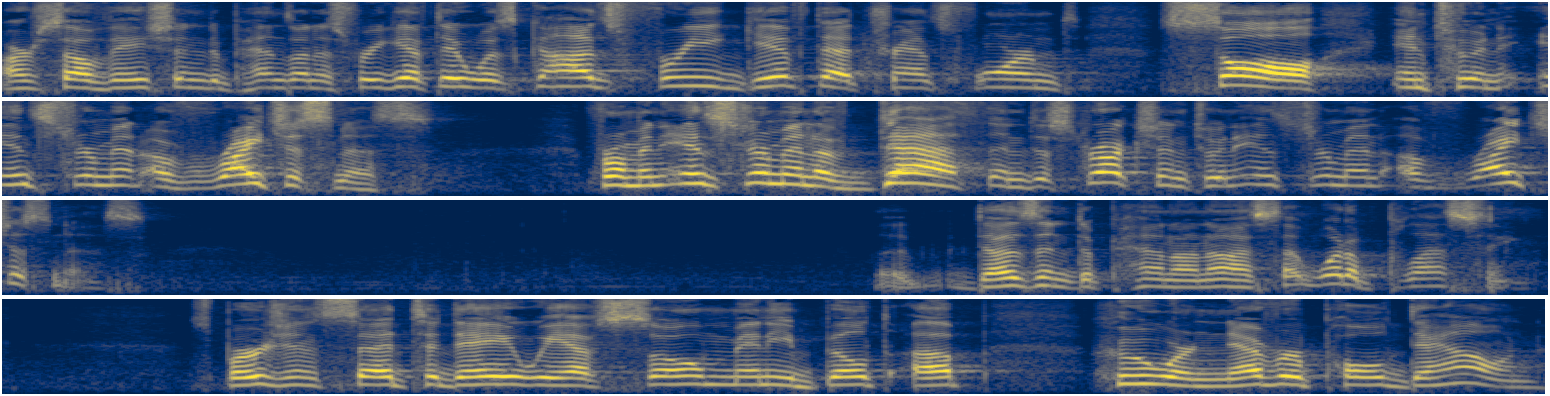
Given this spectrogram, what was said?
Our salvation depends on his free gift. It was God's free gift that transformed Saul into an instrument of righteousness, from an instrument of death and destruction to an instrument of righteousness. It doesn't depend on us. What a blessing. Spurgeon said, Today we have so many built up who were never pulled down.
